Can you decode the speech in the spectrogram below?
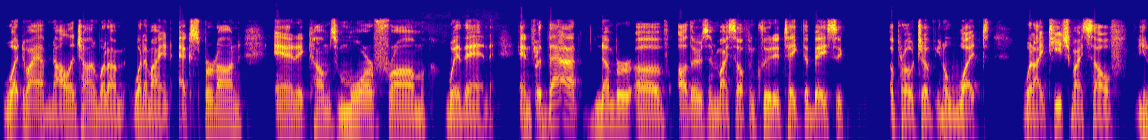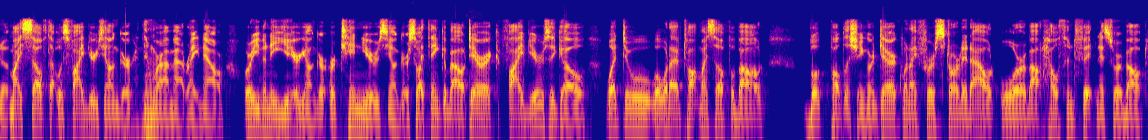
What do I have knowledge on? What I'm what am I an expert on? And it comes more from within. And for that, number of others and myself included take the basic approach of, you know, what would I teach myself, you know, myself that was five years younger than where I'm at right now, or even a year younger, or 10 years younger. So I think about Derek five years ago. What do, what would I have taught myself about book publishing or Derek when I first started out or about health and fitness or about,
